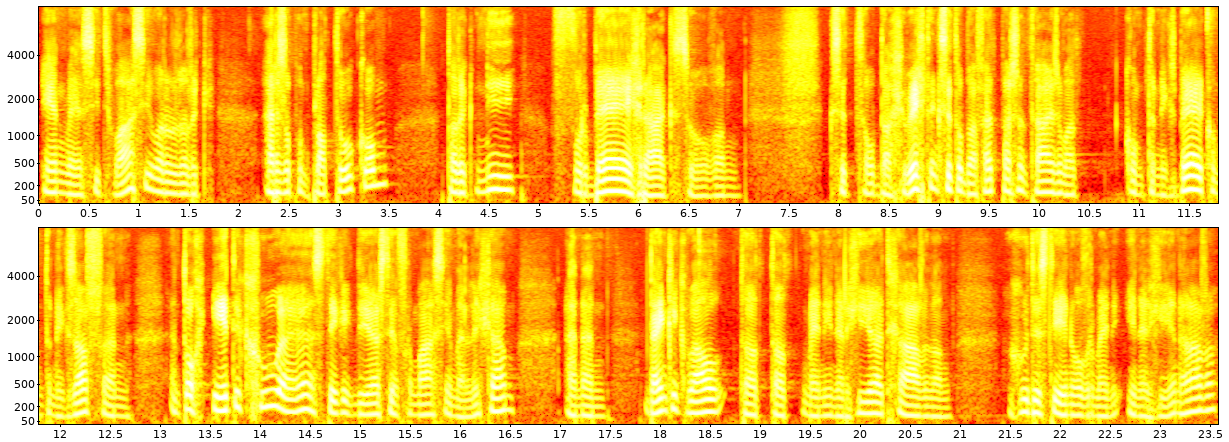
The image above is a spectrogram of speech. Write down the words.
in mijn situatie, waardoor dat ik ergens op een plateau kom, dat ik niet voorbij raak. Zo van, ik zit op dat gewicht en ik zit op dat vetpercentage, maar komt er niks bij, komt er niks af. En, en toch eet ik goed, en steek ik de juiste informatie in mijn lichaam. En dan denk ik wel dat, dat mijn energieuitgave dan goed is tegenover mijn energieinhaven.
